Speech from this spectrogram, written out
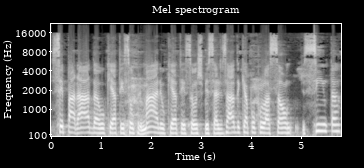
separada o que é atenção primária, o que é atenção especializada, que a população sinta,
